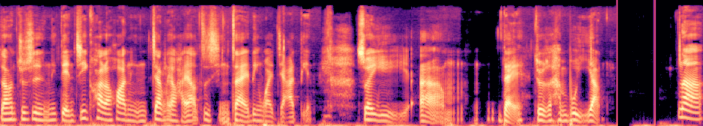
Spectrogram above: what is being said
然后就是你点击块的话，你酱料还要自行再另外加点，所以，嗯，对，就是很不一样。那。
